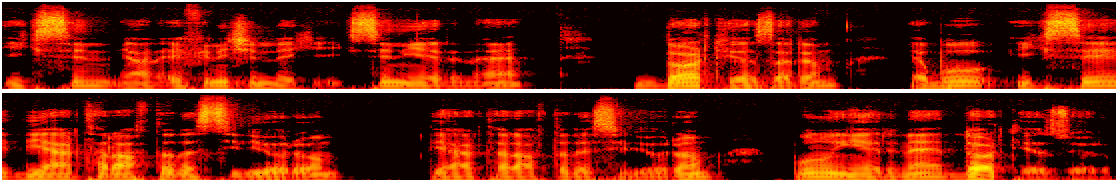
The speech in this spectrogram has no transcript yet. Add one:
x'in yani f'in içindeki x'in yerine 4 yazarım. E bu x'i diğer tarafta da siliyorum. Diğer tarafta da siliyorum. Bunun yerine 4 yazıyorum.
